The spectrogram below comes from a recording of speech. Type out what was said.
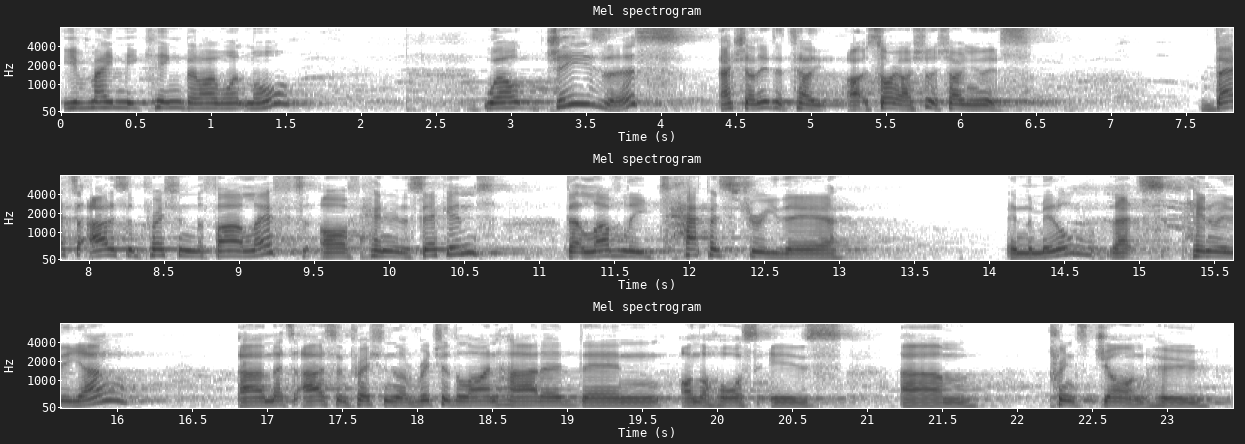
you've made me king, but I want more? Well, Jesus, actually, I need to tell you, uh, sorry, I should have shown you this. That's artist's impression on the far left of Henry II. That lovely tapestry there in the middle, that's Henry the Young. Um, that's artist's impression of Richard the Lionhearted. Then on the horse is um, Prince John, who,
